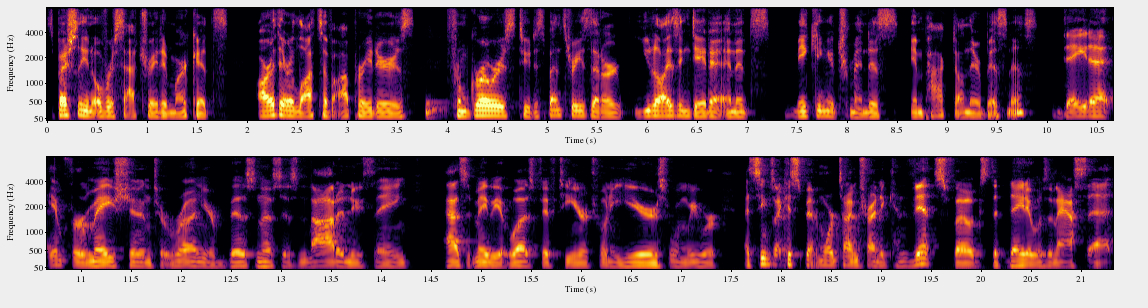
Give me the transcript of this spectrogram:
especially in oversaturated markets are there lots of operators from growers to dispensaries that are utilizing data and it's making a tremendous impact on their business? Data information to run your business is not a new thing as it maybe it was 15 or 20 years when we were it seems like i spent more time trying to convince folks that data was an asset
